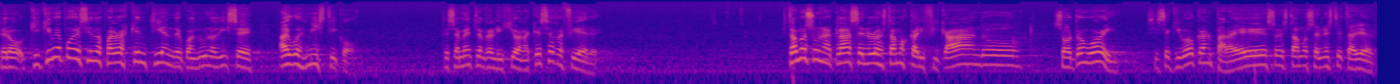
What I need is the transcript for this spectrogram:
pero ¿quién me puede decir en dos palabras qué entiende cuando uno dice algo es místico? Especialmente en religión. ¿A qué se refiere? Estamos en una clase, no los estamos calificando, so don't worry. Si se equivocan, para eso estamos en este taller.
